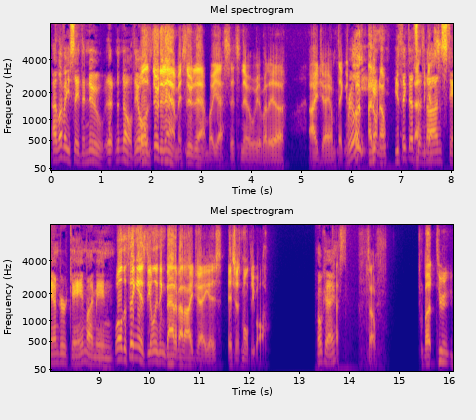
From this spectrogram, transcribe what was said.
I love how you say the new. uh, No, the old. Well, it's new to them. It's new to them, but yes, it's new. Yeah, but uh, IJ, I'm thinking. really? But I don't know. You think that's, That's a a non-standard game? I mean, Well, the thing is, the only thing bad about IJ is it's just multi-ball. okay. That's so. But Tune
